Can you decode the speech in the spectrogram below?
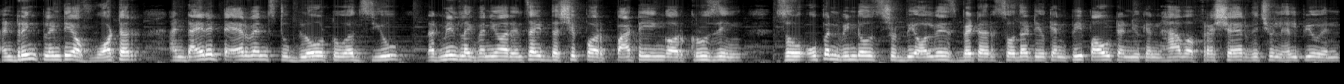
And drink plenty of water and direct air vents to blow towards you. That means like when you are inside the ship or partying or cruising. So open windows should be always better so that you can peep out and you can have a fresh air which will help you in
